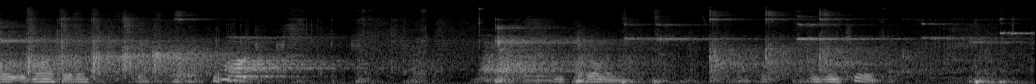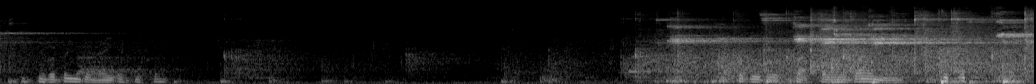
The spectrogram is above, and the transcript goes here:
fault, then. He's crying. He's in. He's never been donated before. Probably do a crap down the ground now.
